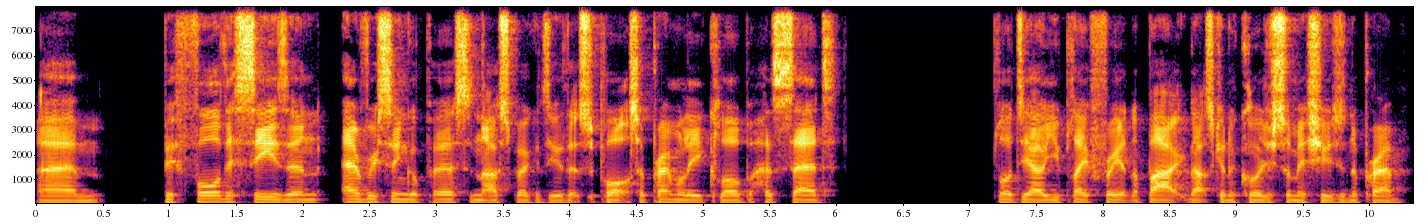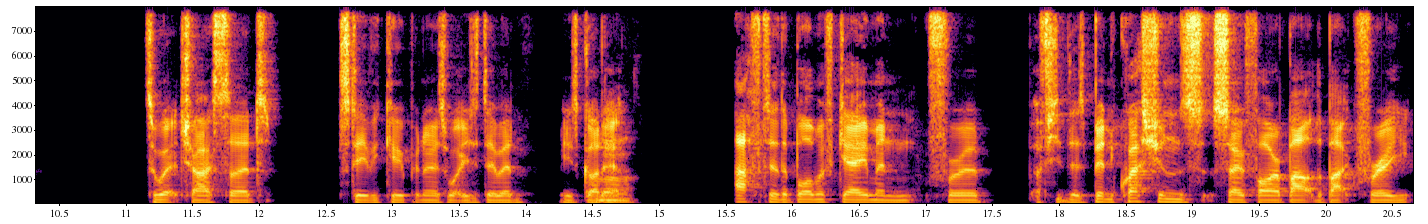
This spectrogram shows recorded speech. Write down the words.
Um, before this season, every single person that I've spoken to that supports a Premier League club has said bloody hell, you play free at the back, that's going to cause you some issues in the Prem. To which I said, Stevie Cooper knows what he's doing. He's got mm. it. Hmm. After the Bournemouth game, and for a, a few, there's been questions so far about the back three,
